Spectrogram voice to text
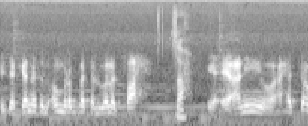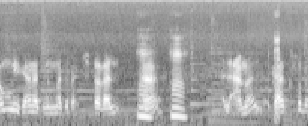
إذا كانت الأم ربت الولد صح صح. يعني حتى أمي كانت لما تروح تشتغل. ها. العمل كانت الصبح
